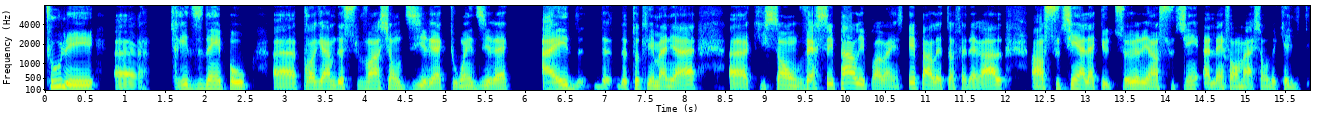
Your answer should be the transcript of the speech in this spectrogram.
tous les euh, crédits d'impôt, euh, programmes de subvention directs ou indirects, aides de, toutes les manières euh, qui sont versés par les provinces et par l'État fédéral en soutien à la culture et en soutien à l'information de qualité.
